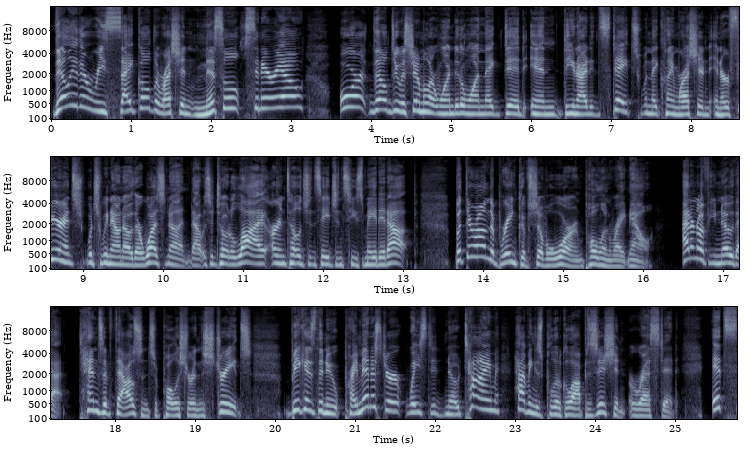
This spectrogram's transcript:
They'll either recycle the Russian missile scenario or they'll do a similar one to the one they did in the United States when they claim Russian interference, which we now know there was none. That was a total lie. Our intelligence agencies made it up. But they're on the brink of civil war in Poland right now. I don't know if you know that. Tens of thousands of Polish are in the streets because the new prime minister wasted no time having his political opposition arrested. It's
